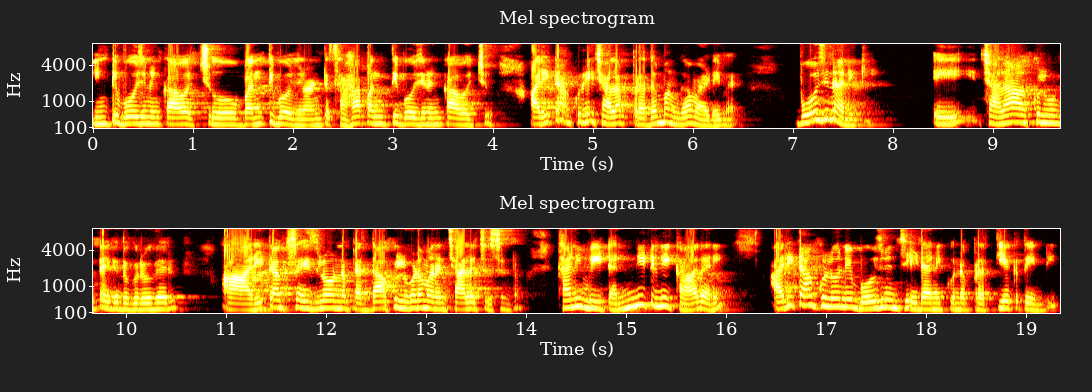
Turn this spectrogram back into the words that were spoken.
ఇంటి భోజనం కావచ్చు బంతి భోజనం అంటే సహపంక్తి భోజనం కావచ్చు అరిటాకునే చాలా ప్రథమంగా వాడేవారు. భోజనానికి ఈ చాలా ఆకులు ఉంటాయి కదా గురువుగారు. ఆ అరిటాకు సైజులో ఉన్న పెద్ద ఆకులు కూడా మనం చాలా చూస్తుంటాం. కానీ వీటన్నిటినీ కాదని అరిటాకులోనే భోజనం చేయడానికి ఉన్న ప్రత్యేకత ఏంటి?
